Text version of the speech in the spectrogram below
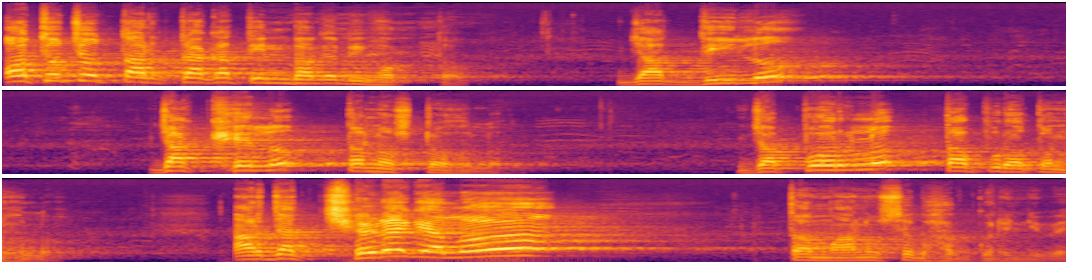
অথচ তার টাকা তিন ভাগে বিভক্ত। যা দিল, যা খেলো, তা নষ্ট হলো। যা পড়ল তা পুরাতন হলো। আর যা ছেড়ে গেল, তা মানুষে ভাগ করে নিবে।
